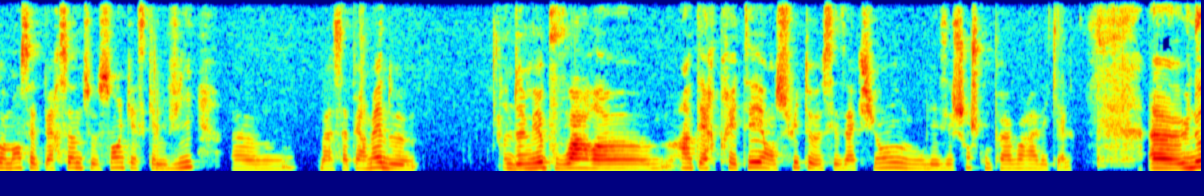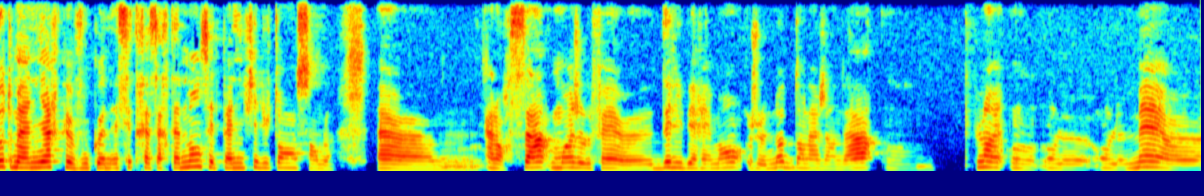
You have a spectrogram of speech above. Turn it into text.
comment cette personne se sent, qu'est-ce qu'elle vit, bah, ça permet de mieux pouvoir interpréter ensuite ses actions ou les échanges qu'on peut avoir avec elle. Euh, une autre manière que vous connaissez très certainement, c'est de planifier du temps ensemble. Euh, alors ça, moi je le fais délibérément, je note dans l'agenda, le, met euh,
